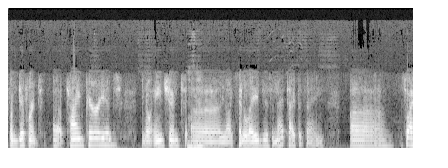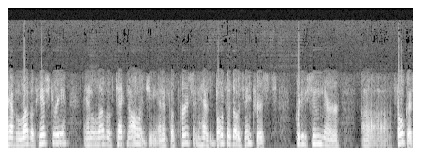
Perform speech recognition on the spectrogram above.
from different uh, time periods, you know, ancient, uh, like Middle Ages and that type of thing. Uh, so I have a love of history and a love of technology. And if a person has both of those interests, pretty soon their uh, focus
